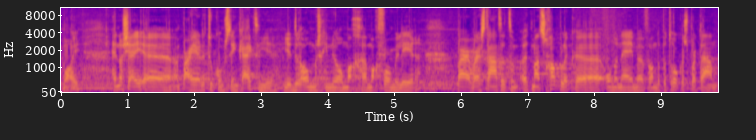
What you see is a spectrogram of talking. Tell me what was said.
Mooi. En als jij een paar jaar de toekomst in kijkt en je, je droom misschien nu al mag, mag formuleren, waar, waar staat het, het maatschappelijk uh, ondernemen van de betrokken Spartaan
